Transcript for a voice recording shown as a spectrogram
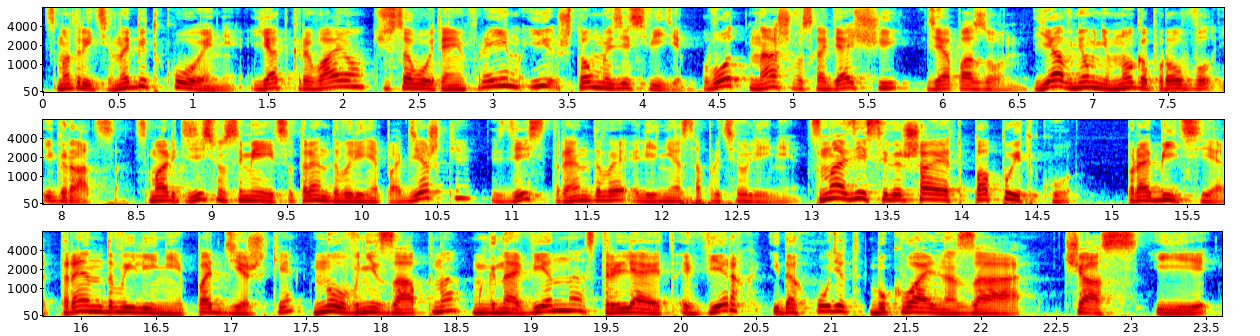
Смотрите, на биткоине я открываю часовой таймфрейм и что мы здесь видим? Вот наш восходящий диапазон. Я в нем немного пробовал играться. Смотрите, здесь у нас имеется трендовая линия поддержки, здесь трендовая линия сопротивления. Цена здесь совершает попытку пробитие трендовой линии поддержки, но внезапно, мгновенно стреляет вверх и доходит буквально за час и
